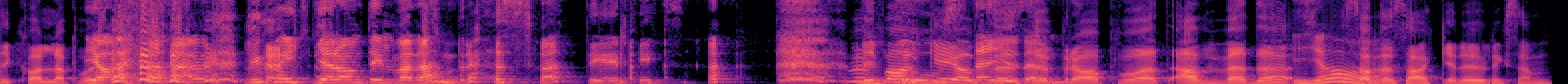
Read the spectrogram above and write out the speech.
vi kollar på Ja, det. vi skickar dem till varandra så att det är liksom... Men vi folk är också så den. bra på att använda Ja. sådana saker ur liksom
